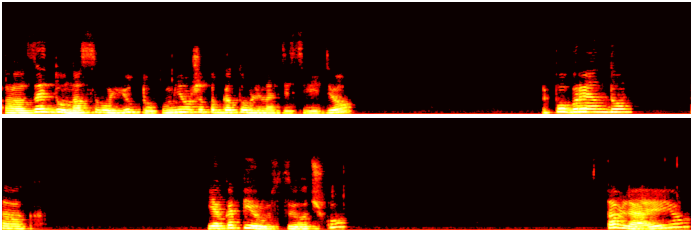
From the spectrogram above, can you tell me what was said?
Э, зайду на свой YouTube, у меня уже подготовлено здесь видео по бренду. Так, я копирую ссылочку, вставляю ее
